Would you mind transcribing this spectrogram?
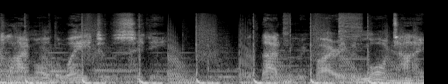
climb all the way to the city, but that would require even more time.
